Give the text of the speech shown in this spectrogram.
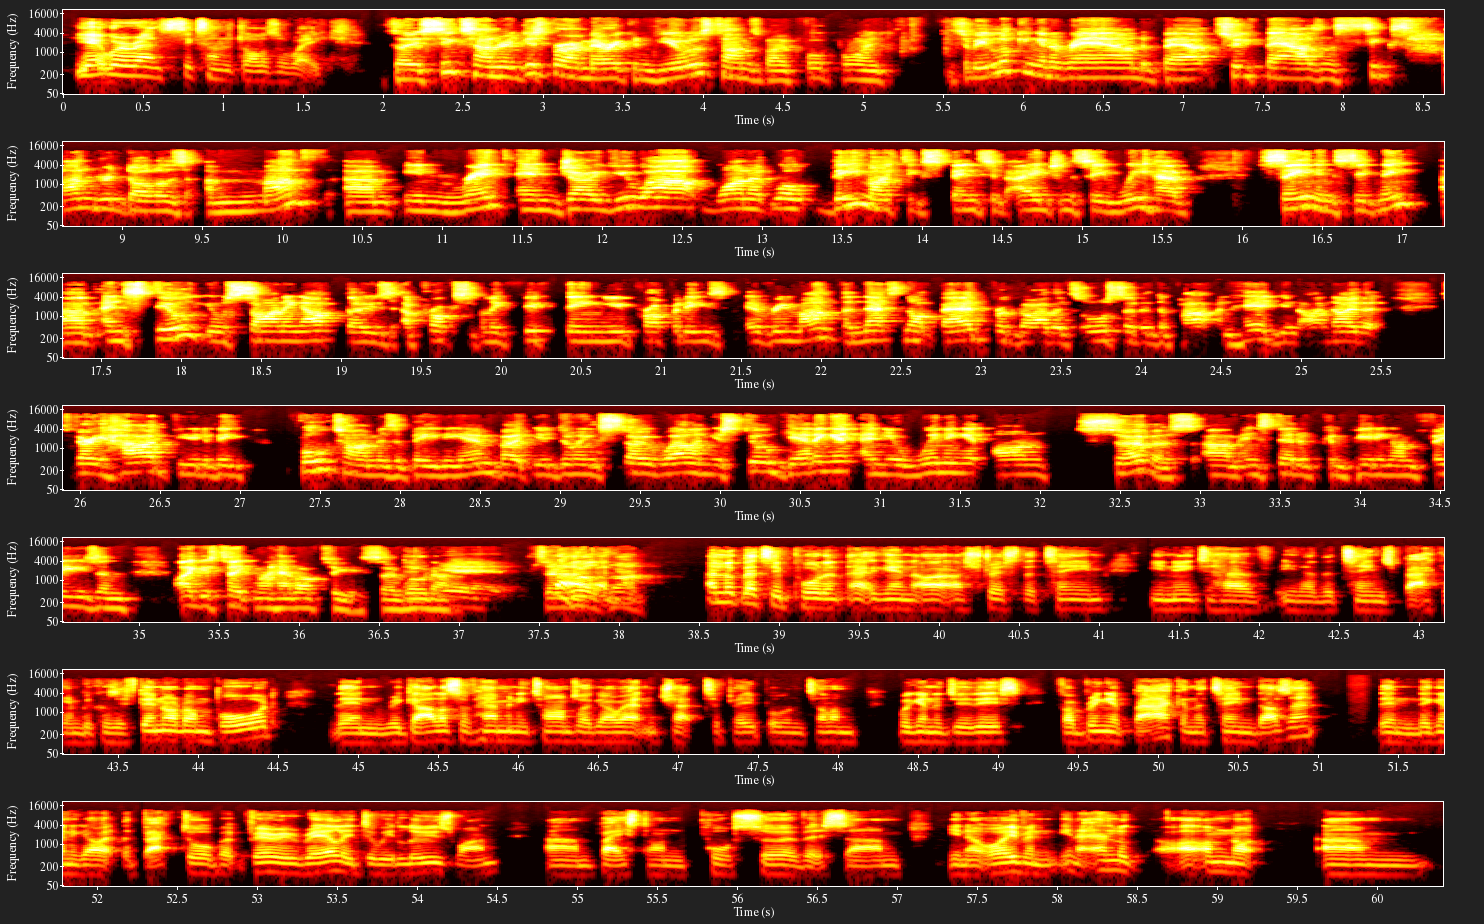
Yeah, we're around six hundred dollars a week. So six hundred just for our American viewers times by four point. So we're looking at around about two thousand six hundred dollars a month um, in rent. And Joe, you are one of well the most expensive agency we have seen in Sydney, um, and still you're signing up those approximately 15 new properties every month, and that's not bad for a guy that's also the department head. You know, I know that it's very hard for you to be full time as a BDM, but you're doing so well, and you're still getting it, and you're winning it on service um, instead of competing on fees. And I just take my hat off to you. So well done. Yeah. So well done. And look, that's important. Again, I, I, stress the team. You need to have, you know, the team's backing because if they're not on board, then regardless of how many times I go out and chat to people and tell them we're going to do this, if I bring it back and the team doesn't, then they're going to go out the back door. But very rarely do we lose one um, based on poor service, um, you know, or even, you know, and look, I'm not, um,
